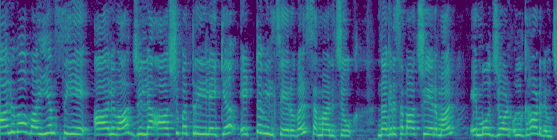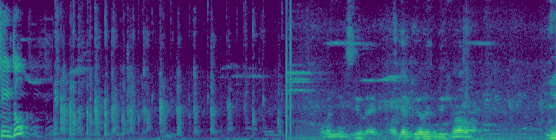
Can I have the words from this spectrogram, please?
Aluva Y M C A Aluva ജില്ലാ ആശുപത്രിയിലേക്ക് എട്ട് വീൽചെയറുകൾ സമ്മാനിച്ചു. നഗരസഭാ ചെയർമാൻ എം ഒ ജോൺ ഉദ്ഘാടനം ചെയ്തു. വൈ എം സിയുടെ പ്രോജക്റ്റുകളിൽ മിക്കവാറും ഈ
